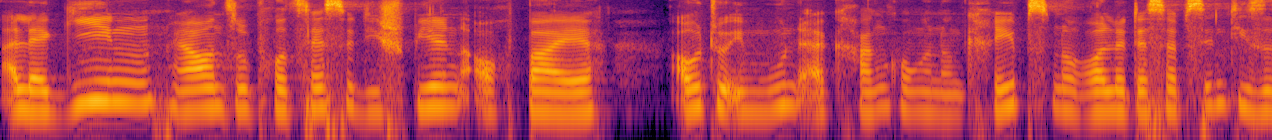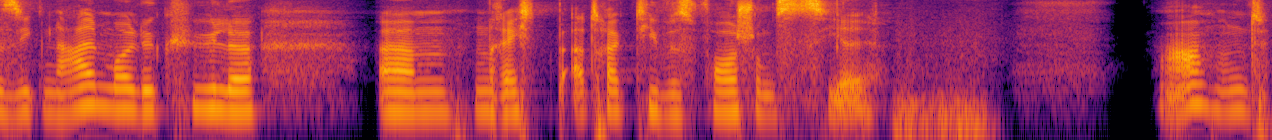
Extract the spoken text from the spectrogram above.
Allergien, ja, und so Prozesse, die spielen auch bei Autoimmunerkrankungen und Krebs eine Rolle. Deshalb sind diese Signalmoleküle ähm, ein recht attraktives Forschungsziel. Ja, und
